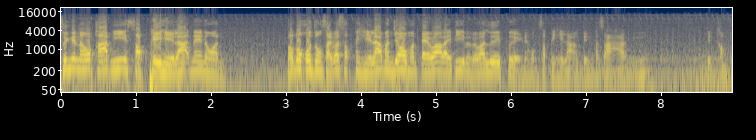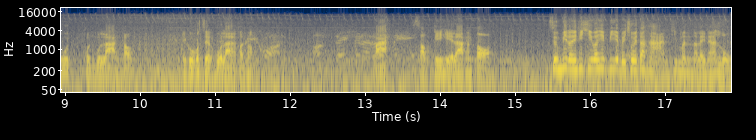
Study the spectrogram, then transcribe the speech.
ซึ่งแน่นอนว่าพาร์ทนี้สัพเพเหระแน่นอนบางบางคนสงสัยว่าสัพเพเหระมันย่อมันแปลว่าอะไรพี่มันแปลว่าเลื่อยเปื่อยนะผมสัพเพเหระมันเป็นภาษามันเป็นคำพูดคนโบราณเขาไอ้กูก็เสือกโบราณเขาเนาะ Squad. On station at ไป LZ. สัพเพเหระกันต่อ ซึ่งพี่ตอนนี้พี่คิดว่าพี่จะไปช่วยทหารที่มันอะไรนะหลง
